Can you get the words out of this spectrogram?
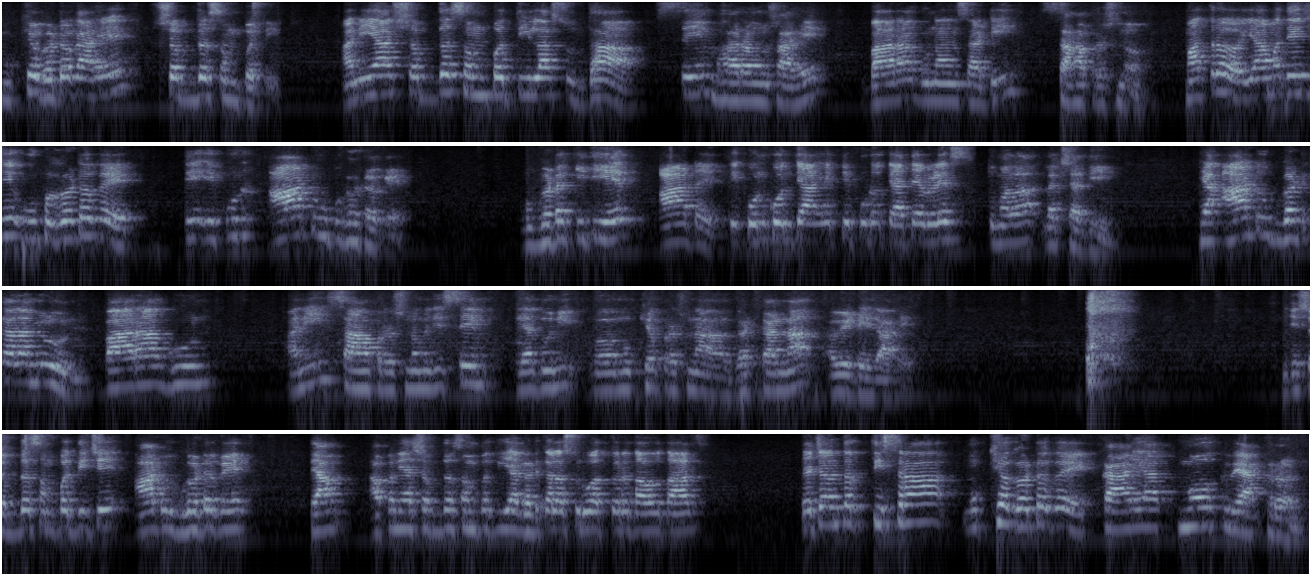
मुख्य घटक आहे शब्द संपत्ती. आणि या शब्द संपत्तीला सुद्धा सेम भारांश आहे बारा गुणांसाठी सहा प्रश्न. मात्र यामध्ये जे उपघटक आहेत ते एकूण आठ उपघटक आहे उपघटक किती आहेत? आठ आहेत. ते कोणकोणते आहेत ते पुढे त्या त्या वेळेस तुम्हाला लक्षात येईल. या आठ उपघटकाला मिळून बारा गुण आणि सहा प्रश्न म्हणजे सेम या दोन्ही मुख्य प्रश्न घटकांना वेटेज आहे. म्हणजे शब्द संपत्तीचे आठ उपघटक आहेत त्या आपण या शब्द संपत्ती या घटकाला सुरुवात करत आहोत आज. त्याच्यानंतर तिसरा मुख्य घटक आहे कार्यात्मक व्याकरण.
